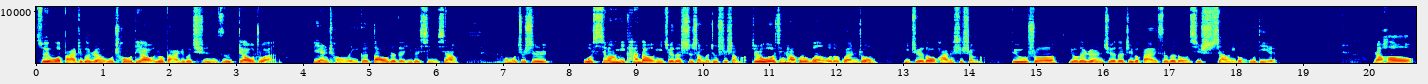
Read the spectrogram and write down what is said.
所以我把这个人物抽掉，又把这个裙子调转，变成了一个倒着的一个形象。我就是，我希望你看到，你觉得是什么就是什么。就是我经常会问我的观众，你觉得我画的是什么？比如说，有的人觉得这个白色的东西像一个蝴蝶，然后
